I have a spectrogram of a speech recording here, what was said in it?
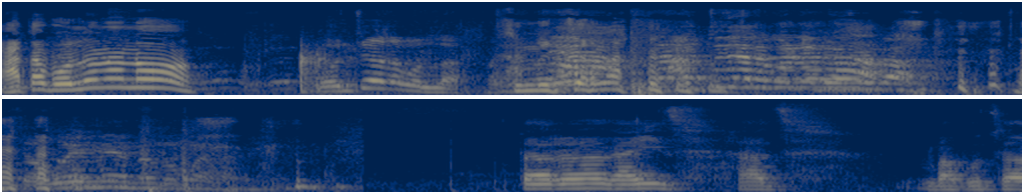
आता बोललो ना नो. कोणच्या बोलला तर गाईज आज बाबूचा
